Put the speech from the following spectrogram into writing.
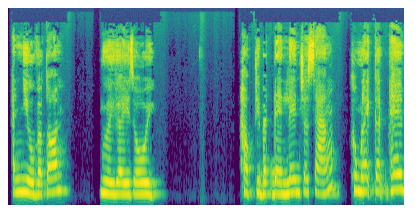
Ăn nhiều vào con, người gầy rồi. Học thì bật đèn lên cho sáng, không lại cận thêm.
